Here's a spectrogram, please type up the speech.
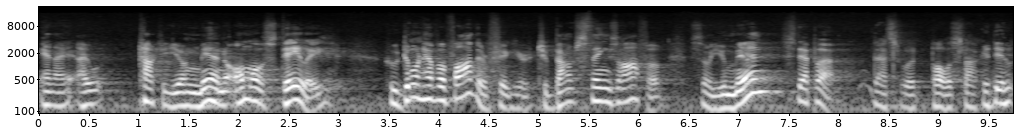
And I, I talk to young men almost daily who don't have a father figure to bounce things off of. So, you men, step up. That's what Paul is talking to.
